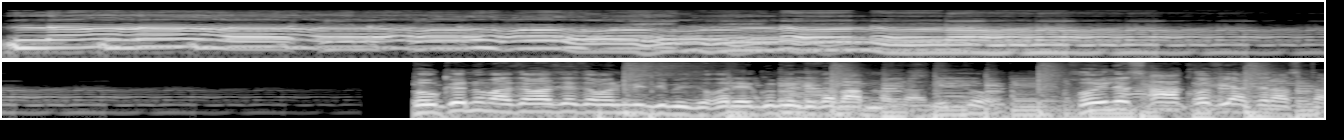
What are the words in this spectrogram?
লা মাঝে মাঝে যেমন মিজি মিজি করে খেতে ভাবনা তা বুঝলো হইলে চা কফি আছে রাস্তা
